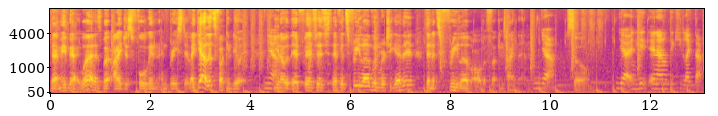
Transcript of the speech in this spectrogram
That maybe I was, but I just full in embraced it. Like, yeah, let's fucking do it. Yeah. You know, if, if it's if it's free love when we're together, then it's free love all the fucking time then. Yeah. So Yeah, and he and I don't think he liked that.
